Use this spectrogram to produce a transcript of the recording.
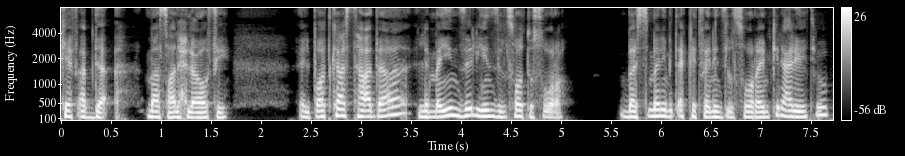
كيف أبدأ؟ مع صالح العوفي. البودكاست هذا لما ينزل ينزل صوت وصورة. بس ماني متأكد فين ينزل صورة يمكن على اليوتيوب.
